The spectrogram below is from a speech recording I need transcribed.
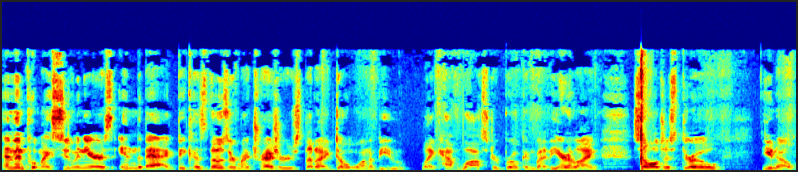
and then put my souvenirs in the bag because those are my treasures that I don't want to be like have lost or broken by the airline. So I'll just throw you know,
